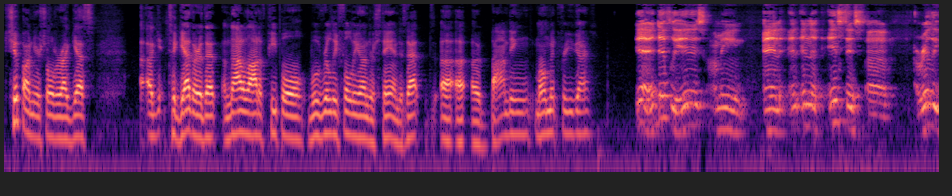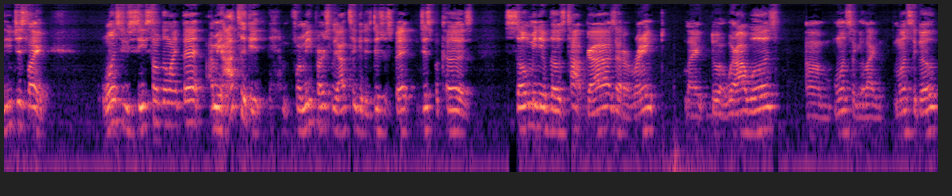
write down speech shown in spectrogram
chip on your shoulder, I guess, uh, together that not a lot of people will really fully understand. Is that a, a, bonding moment for you guys? Yeah, it definitely is. I mean, and in, in the instance, uh, really, you just like once you see something like that. I mean, I took it for me personally. I took it as disrespect just because so many of those top guys that are ranked like where I was um, months ago, like months ago,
